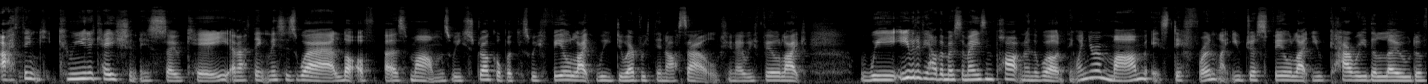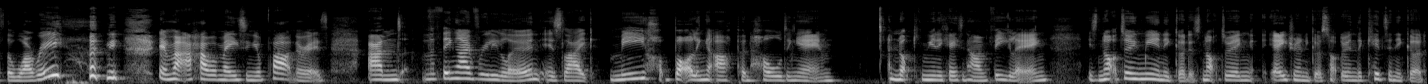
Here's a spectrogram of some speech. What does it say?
I think communication is so key. And I think this is where a lot of us mums we struggle because we feel like we do everything ourselves. You know, we feel like we even if you have the most amazing partner in the world, I think when you're a mum, it's different. Like you just feel like you carry the load of the worry, no matter how amazing your partner is. And the thing I've really learned is like me bottling it up and holding in and not communicating how I'm feeling is not doing me any good. It's not doing Adrian any good. It's not doing the kids any good.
